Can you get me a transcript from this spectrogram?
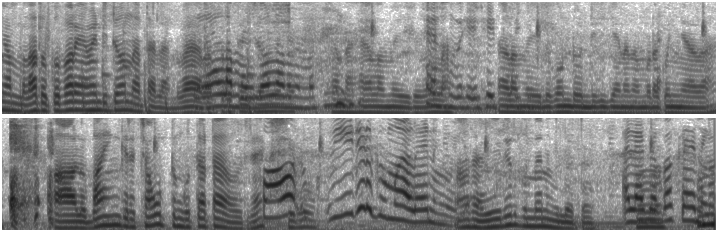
നമ്മൾ അതൊക്കെ പറയാൻ വേണ്ടിട്ട് വന്നിട്ടല്ലാണ്ട് വേറെ ഇളമയിൽ കൊണ്ടുകൊണ്ടിരിക്കുകയാണ് നമ്മുടെ കുഞ്ഞാവ. ആൾ ഭയങ്കര ചവിട്ടും കുത്തട്ടാ ഒരു രക്ഷ- അതെ എടുക്കുമ്പോ കേട്ടോ അങ്ങനെ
